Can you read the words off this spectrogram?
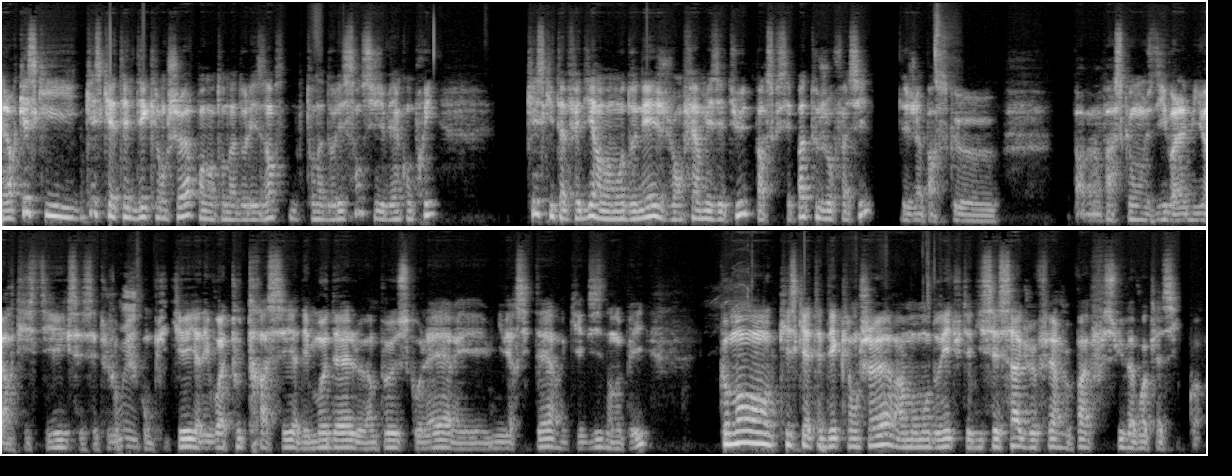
Et alors, qu'est-ce qui, qu'est-ce qui a été le déclencheur pendant ton adolescence, ton adolescence si j'ai bien compris? Qu'est-ce qui t'a fait dire à un moment donné, je vais en faire mes études parce que c'est pas toujours facile? Déjà parce que parce qu'on se dit voilà le milieu artistique c'est toujours plus compliqué. Il y a des voies toutes tracées, il y a des modèles un peu scolaires et universitaires qui existent dans nos pays. Comment, qu'est-ce qui a été déclencheur? À un moment donné, tu t'es dit c'est ça que je veux faire, je veux pas suivre la voie classique, quoi.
